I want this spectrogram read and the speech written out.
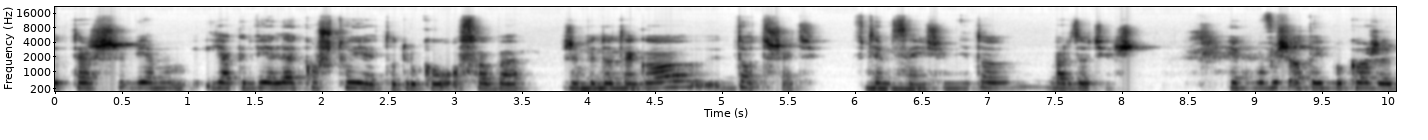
y, też wiem, jak wiele kosztuje to drugą osobę, żeby mhm. do tego dotrzeć. W tym mhm. sensie mnie to bardzo cieszy. Jak mówisz o tej pokorze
